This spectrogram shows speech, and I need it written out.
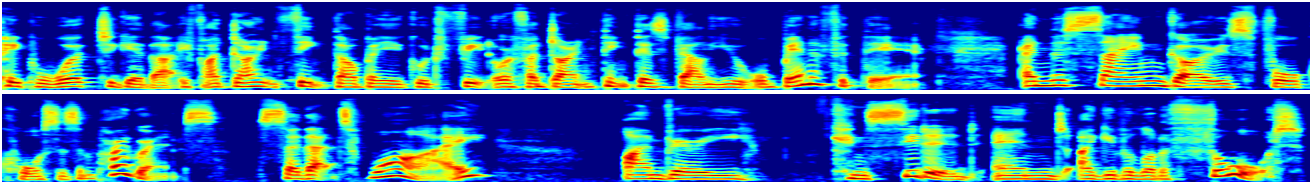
people work together if I don't think they'll be a good fit or if I don't think there's value or benefit there. And the same goes for courses and programs. So that's why I'm very considered and I give a lot of thought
